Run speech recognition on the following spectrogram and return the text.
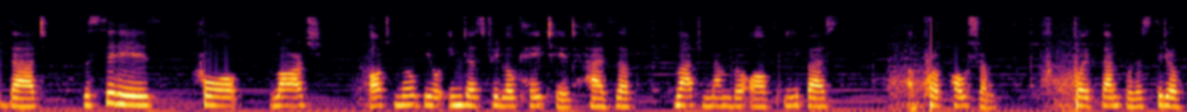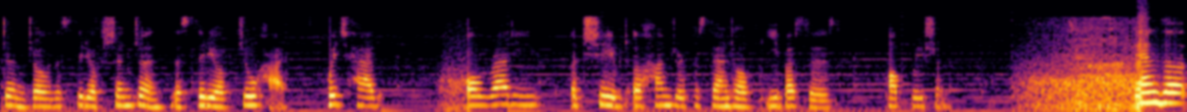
that the cities for large automobile industry located has a large number of e-bus propulsion. For example, the city of Zhengzhou, the city of Shenzhen, the city of Zhuhai, which has already achieved 100% of e-buses operation. And the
